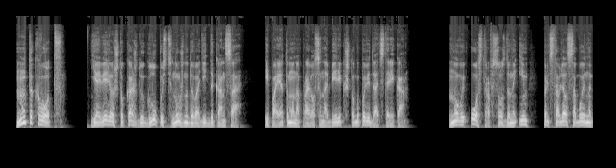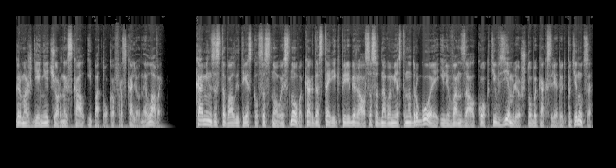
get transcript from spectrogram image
Ну так вот, я верил, что каждую глупость нужно доводить до конца, и поэтому направился на берег, чтобы повидать старика. Новый остров, созданный им, представлял собой нагромождение черных скал и потоков раскаленной лавы. Камень застывал и трескался снова и снова, когда старик перебирался с одного места на другое или вонзал когти в землю, чтобы как следует потянуться.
